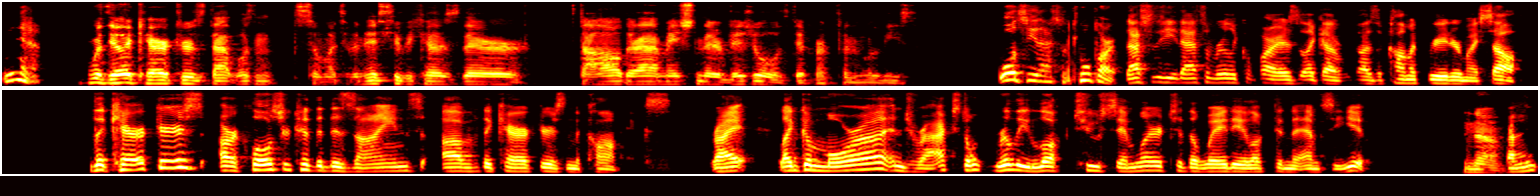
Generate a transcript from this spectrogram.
Yeah, With the other characters, that wasn't so much of an issue because their style, their animation, their visual is different from the movies. Well, see, that's the cool part. That's the that's a really cool part. As like a as a comic reader myself, the characters are closer to the designs of the characters in the comics, right? Like Gamora and Drax don't really look too similar to the way they looked in the MCU. No. Right?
